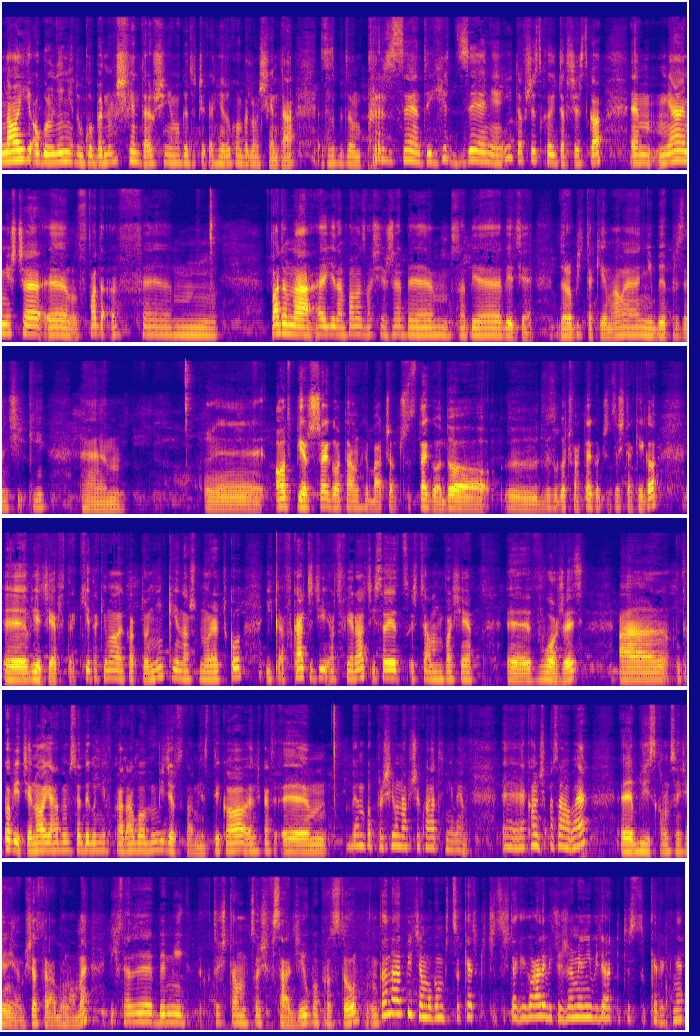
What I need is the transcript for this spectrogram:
No i ogólnie niedługo będą święta, już się nie mogę doczekać, niedługo będą święta. Zaraz będą prezenty, jedzenie i to wszystko, i to wszystko. Em, miałem jeszcze, wpada, w, em, wpadłem na jeden pomysł właśnie, żeby sobie, wiecie, zrobić takie małe niby prezenciki. Yy, od pierwszego tam chyba, czy od szóstego do yy, 24, czy coś takiego, yy, wiecie, w takie, takie małe kartoniki na sznureczku i w każdy dzień otwierać i sobie coś tam właśnie włożyć. A, tylko wiecie, no ja bym sobie tego nie wkładał, bo bym widział co tam jest, tylko na przykład ym, bym poprosił na przykład, nie wiem, y, jakąś osobę y, bliską, w sensie, nie wiem, siostrę albo mamę i wtedy by mi ktoś tam coś wsadził po prostu. To nawet wiecie, mogą być cukierki czy coś takiego, ale wiecie, żebym ja nie wiedział jaki to jest cukierek, nie?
